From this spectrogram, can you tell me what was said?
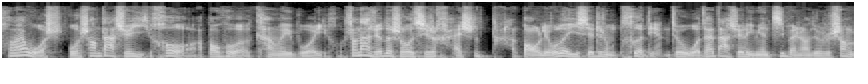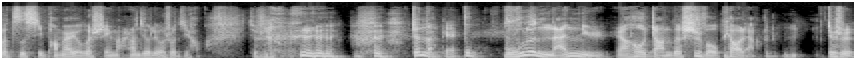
后来我是我上大学以后啊，包括看微博以后，上大学的时候其实还是打保留了一些这种特点，就是我在大学里面基本上就是上个自习旁边有个谁，马上就留手机号，就是 真的 不无论男女，然后长得是否漂亮，嗯，就是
